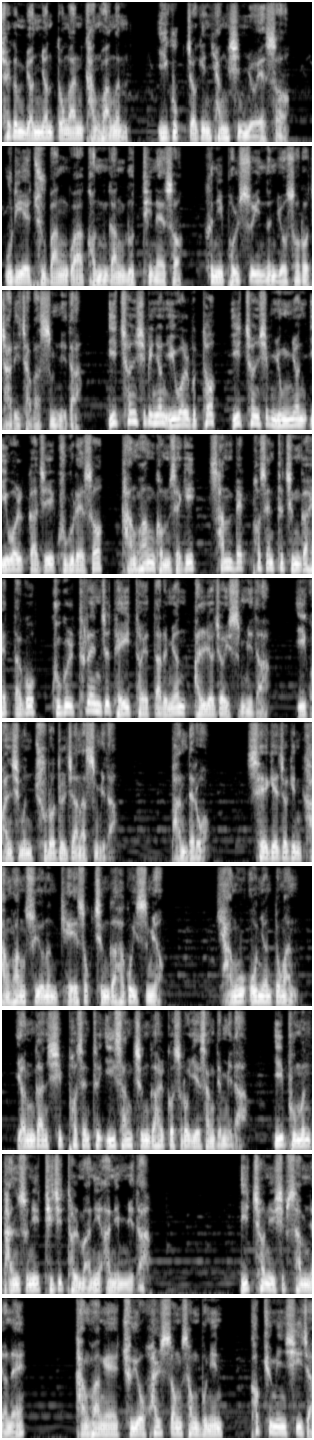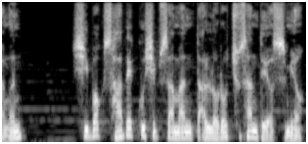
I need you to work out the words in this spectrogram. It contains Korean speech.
최근 몇 년 동안 강황은 이국적인 향신료에서 우리의 주방과 건강 루틴에서 흔히 볼 수 있는 요소로 자리 잡았습니다. 2012년 2월부터 2016년 2월까지 구글에서 강황 검색이 300% 증가했다고 구글 트렌즈 데이터에 따르면 알려져 있습니다. 이 관심은 줄어들지 않았습니다. 반대로 세계적인 강황 수요는 계속 증가하고 있으며 향후 5년 동안 연간 10% 이상 증가할 것으로 예상됩니다. 이 붐은 단순히 디지털만이 아닙니다. 2023년에 강황의 주요 활성 성분인 커큐민 시장은 10억 494만 달러로 추산되었으며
